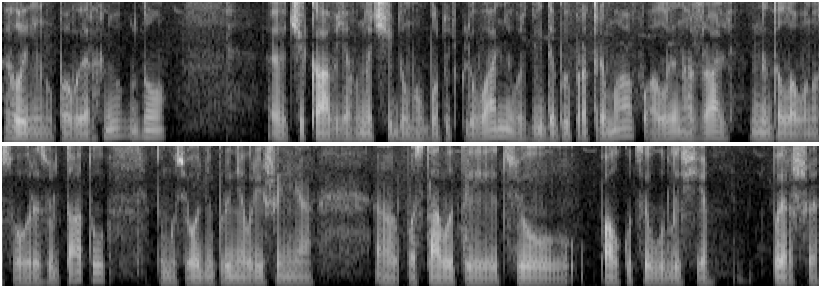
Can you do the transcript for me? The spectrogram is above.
глиняну поверхню дно. Е, Чекав я вночі, думав, будуть клювання. Ось дві доби протримав, але, на жаль, не дало воно свого результату. Тому сьогодні прийняв рішення поставити цю палку, це вудлище перше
